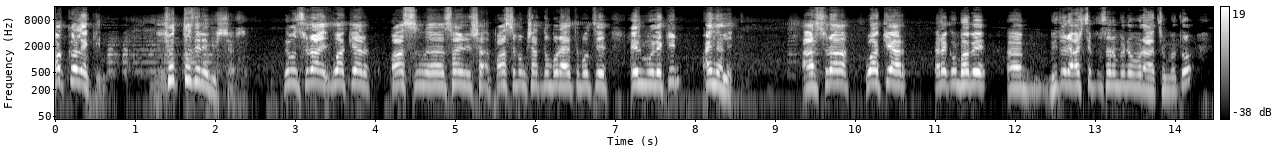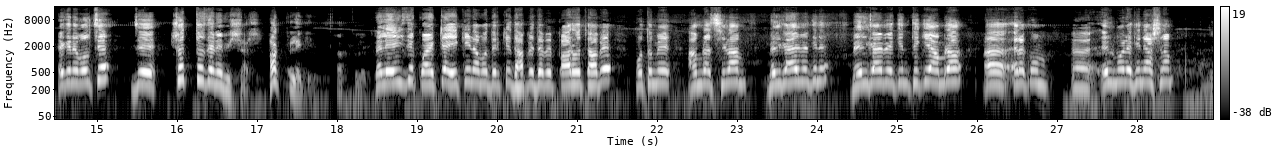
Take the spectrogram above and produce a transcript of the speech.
হক্ক লেকিন, সত্য জেনে বিশ্বাস। যেমন সুরাই ওয়াকিয়ার পাঁচ ছয় পাঁচ এবং সাত নম্বর আয়তে বলছে, এলমো লেকিন, আয়না লেকিন। আর সুরা ওয়াকিয়ার এরকমভাবে ভিতরে আসছে পঁচানব্বই নম্বর আয়াত সম্মত এখানে বলছে যে সত্য জেনে বিশ্বাস হক লেকিন। তাহলে এই যে কয়েকটা একিন আমাদেরকে ধাপে ধাপে পার হতে হবে। প্রথমে আমরা ছিলাম বেলগায়েব একিনে বেলগায়েব একিন থেকে আমরা এরকম আহ, এলমো লেকিনে আসলাম। জি।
